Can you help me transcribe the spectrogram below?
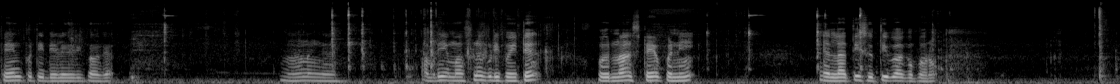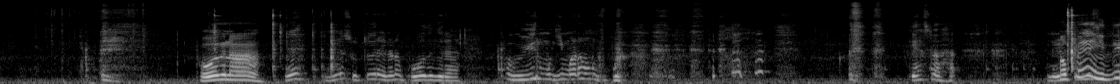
தேன்பட்டி டெலிவரி பார்க்க நானுங்க அப்படியே மசனக்குடி போயிட்டு ஒரு நாள் ஸ்டே பண்ணி எல்லாத்தையும் சுற்றி பார்க்க போகிறோம் போதுண்ணா. ஏ என்ன சுத்துற? என்னடா போகுதுங்கிற உயிர் முக்கியமாடா உனக்கு போ- கேசவா அப்போ இது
